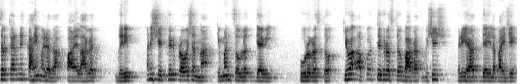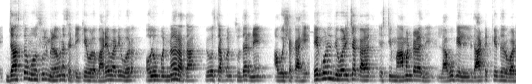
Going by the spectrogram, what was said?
सरकारने काही मर्यादा पाळायला हव्यात. गरीब आणि शेतकरी प्रवाशांना किमान सवलत द्यावी. पूरग्रस्त किंवा आपत्तीग्रस्त भागात विशेष रियात द्यायला पाहिजे. जास्त महसूल मिळवण्यासाठी केवळ भाडेवाढीवर अवलंबून न राहता व्यवस्थापन सुधारणे आवश्यक आहे. एकूणच दिवाळीच्या काळात एस टी महामंडळाने लागू केलेली दहा टक्के दरवाढ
